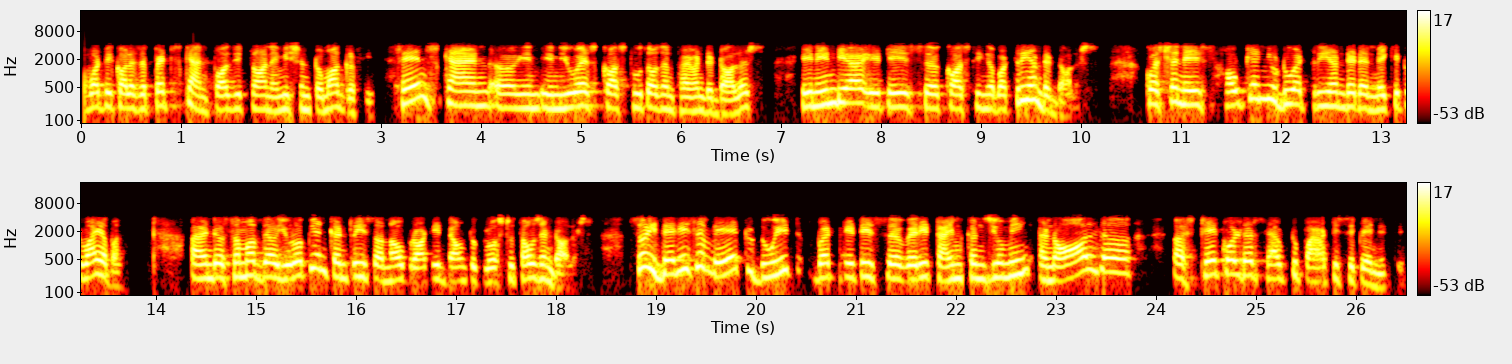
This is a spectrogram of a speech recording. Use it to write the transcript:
what we call as a PET scan, positron emission tomography. Same scan uh, in in US costs two thousand five hundred dollars. In India, it is uh, costing about three hundred dollars. Question is, how can you do at 300 and make it viable? And uh, some of the European countries are now brought it down to close to $1,000. So there is a way to do it, but it is uh, very time consuming, and all the uh, stakeholders have to participate in it.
